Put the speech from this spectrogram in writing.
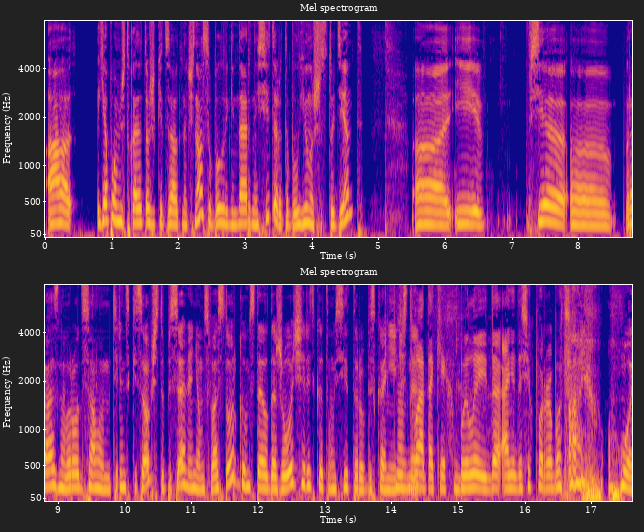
А я помню, что когда тоже Китзаут начинался, был легендарный ситер, это был юноша-студент, а, и все э, разного рода самые материнские сообщества писали о нем с восторгом, стоял даже очередь к этому ситеру бесконечная. У нас два таких было, и да, они до сих пор работают. А, о,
